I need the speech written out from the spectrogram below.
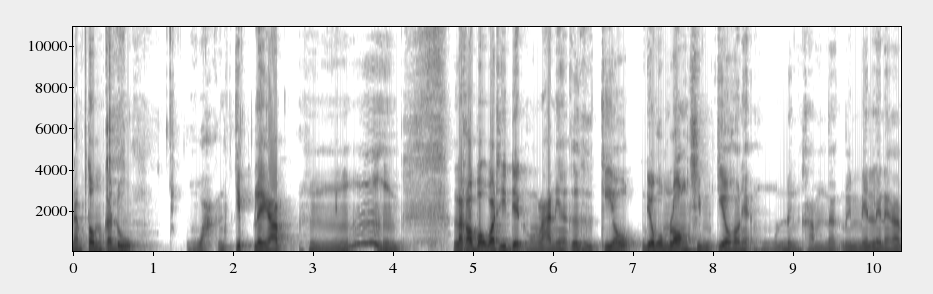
น้ำต้มกระดูก หวานจิ๊บเลยครับหืมแล้วเขาบอกว่าทีเด็ดของร้านนี้ก็คือเกี๊ยว เดี๋ยวผมลองชิมเกี๊ยวเขาเนี่ยโหหนึ่งคำนะเน้นๆเลยนะครับ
